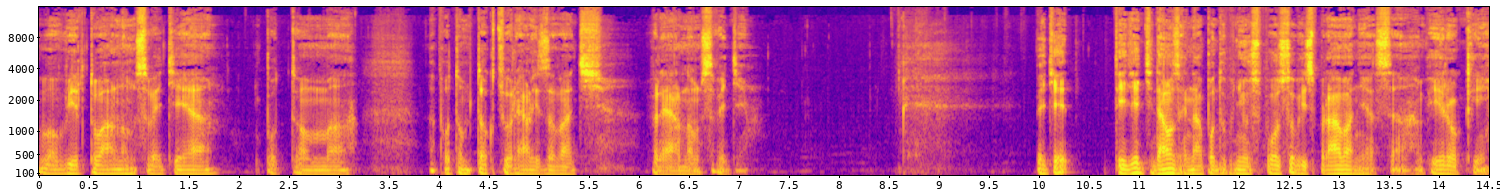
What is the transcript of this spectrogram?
vo virtuálnom svete a potom a potom to chcú realizovať v reálnom svete. Viete, tie deti naozaj napodobňujú spôsoby správania sa, výroky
